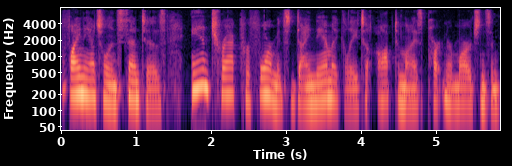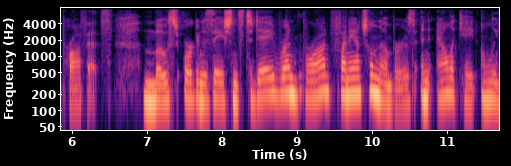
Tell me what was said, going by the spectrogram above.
financial incentives and track performance dynamically to optimize partner margins and profits. Most organizations today run broad financial numbers and allocate only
